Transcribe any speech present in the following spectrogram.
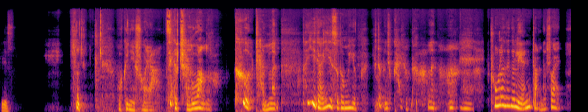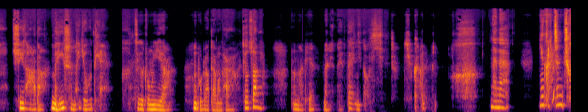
意思哼，我跟你说呀，这个陈旺啊，特沉闷，他一点意思都没有，你怎么就看上他了呢？啊，除了这个脸长得帅，其他的没什么优点。这个中医啊，不知道怎么看啊，就算了，等哪天奶奶带你到县城去看。奶奶，你可真丑。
